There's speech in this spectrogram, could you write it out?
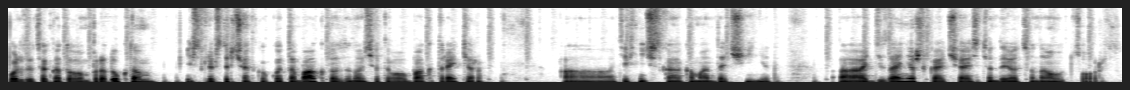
пользуются готовым продуктом, если встречают какой-то баг, то заносят его в баг-трекер, техническая команда чинит. А дизайнерская часть отдается на аутсорс.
